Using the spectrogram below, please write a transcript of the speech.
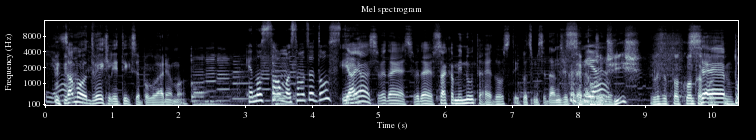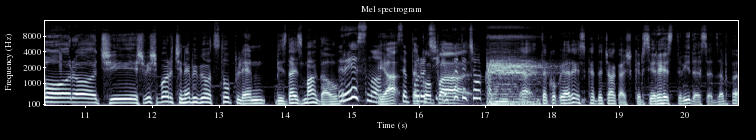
Ja. Samo o dveh letih se pogovarjamo. Eno samo, samo to je dosti. Ja, ja, seveda je, seveda je. Vsaka minuta je dosti, kot smo se danes Se zjutraj Ja. poročiš? Le za to Se kontraproduktivno. poročiš, viš, Bor, če ne bi bil odstopljen, bi zdaj zmagal. Resno, Ja, se tako poroči, pa- pa... kaj te čaka. Ja, tako, ja, res, kaj te čakaš, ker si res 30, zdaj pa,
